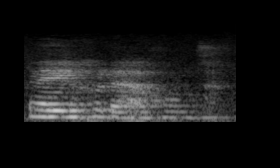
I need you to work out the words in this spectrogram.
Een hele goede avond.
